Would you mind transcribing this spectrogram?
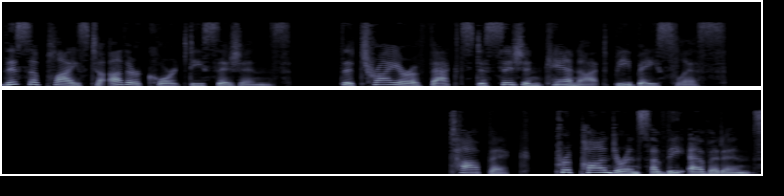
This applies to other court decisions. The trier of fact's decision cannot be baseless. Topic: Preponderance of the evidence.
